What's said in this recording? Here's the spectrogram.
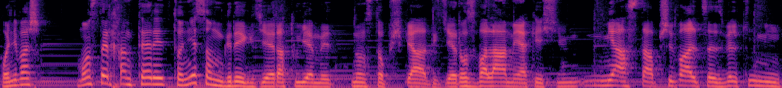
Ponieważ Monster Huntery to nie są gry, gdzie ratujemy non-stop świat, gdzie rozwalamy jakieś miasta przy walce z wielkimi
